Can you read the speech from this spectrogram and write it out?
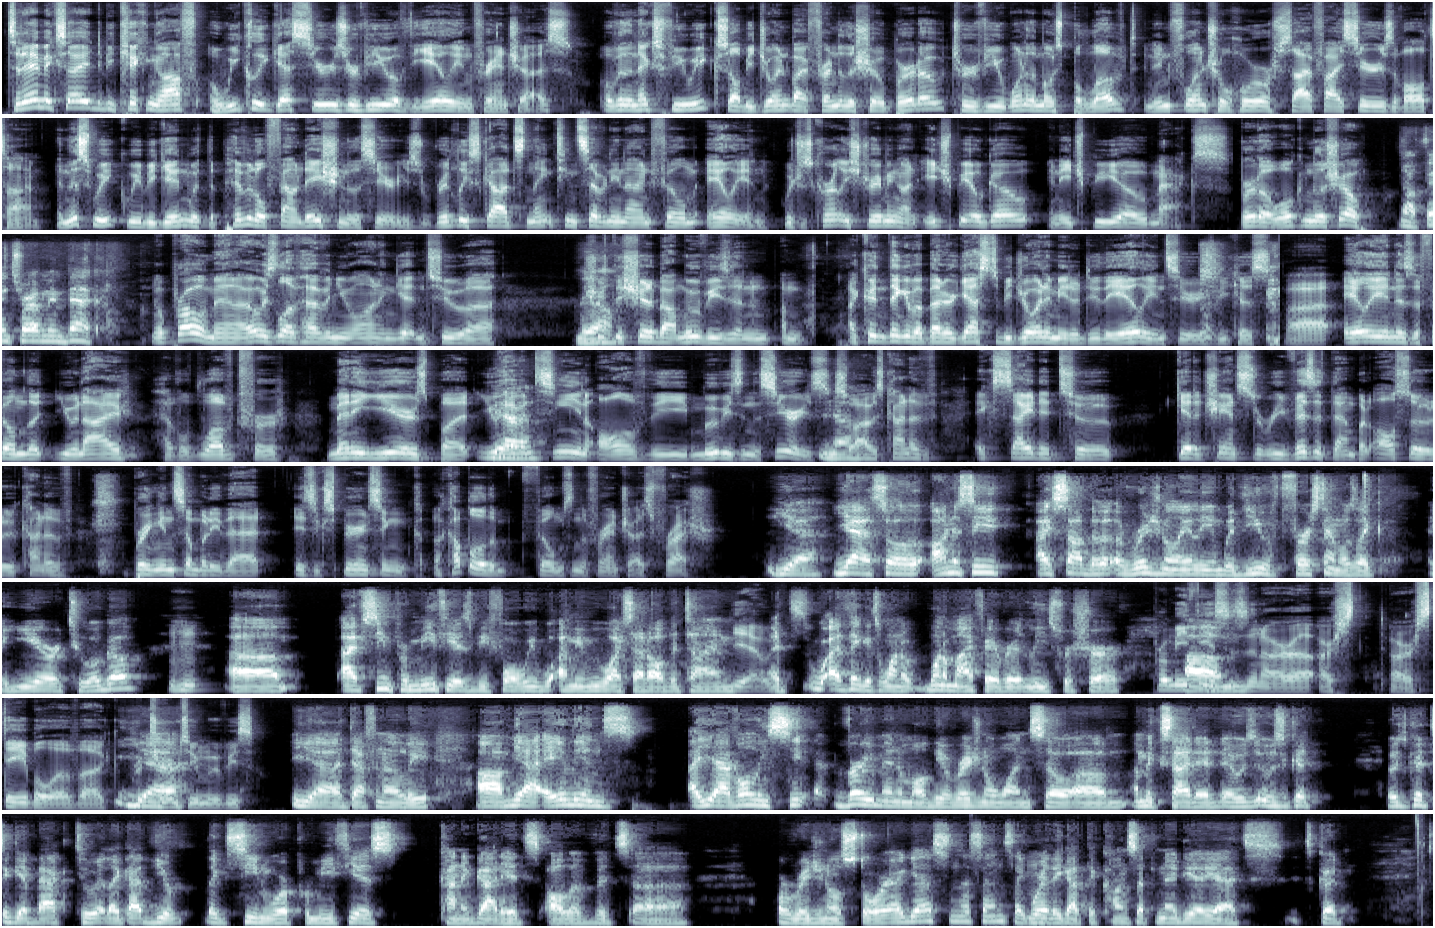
Today I'm excited to be kicking off a weekly guest series review of the Alien franchise. Over the next few weeks, I'll be joined by a friend of the show, Berto, to review one of the most beloved and influential horror sci fi series of all time. And this week, we begin with the pivotal foundation of the series, Ridley Scott's 1979 film Alien, which is currently streaming on HBO Go and HBO Max. Berto, welcome to the show. No, thanks for having me back. No problem, man. I always love having you on and getting to uh, Yeah. shoot the shit about movies, and I'm I couldn't think of a better guest to be joining me to do the Alien series because uh, Alien is a film that you and I have loved for many years, but you Yeah. haven't seen all of the movies in the series. No. So I was kind of excited to get a chance to revisit them, but also to kind of bring in somebody that is experiencing a couple of the films in the franchise fresh. Yeah. Yeah. So honestly, I saw the original Alien with you first time was like a year or two ago. Mhm. Um, I've seen Prometheus before. We, I mean, we watch that all the time. Yeah. It's, I think it's one of one of my favorite, at least for sure. Prometheus Um, is in our uh, our our stable of uh, Yeah. return to movies. Yeah, definitely. Um, yeah, Aliens. Uh, yeah, I've only seen very minimal the original one, so um, I'm excited. It was it was good. It was good to get back to it. Like I, the like scene where Prometheus kind of got its all of its uh, original story, I guess, in a sense, like where Mhm. they got the concept and idea. Yeah, it's it's good.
